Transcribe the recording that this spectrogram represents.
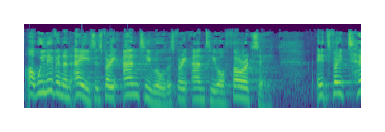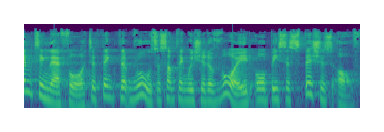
Uh, we live in an age that's very anti rule, that's very anti authority. It's very tempting, therefore, to think that rules are something we should avoid or be suspicious of.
